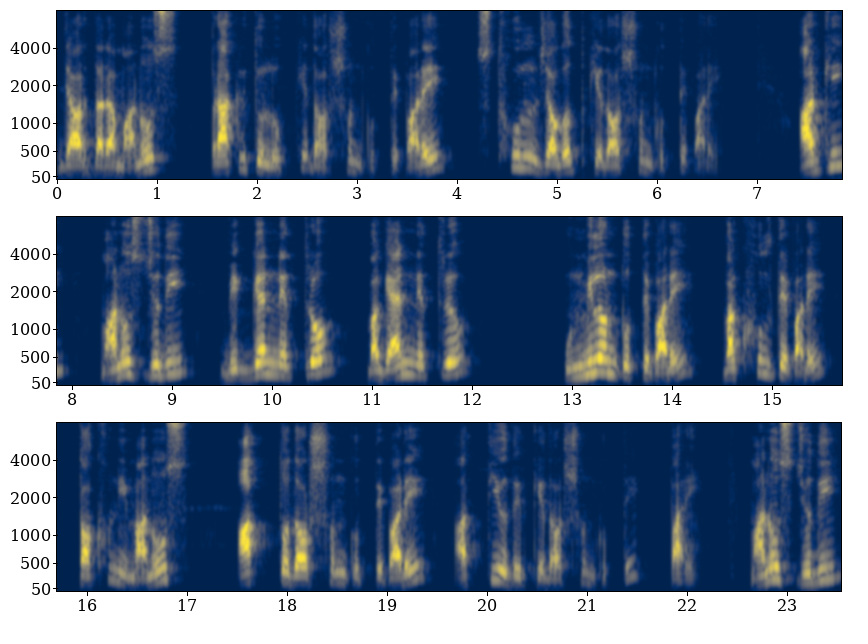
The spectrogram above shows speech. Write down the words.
যার দ্বারা মানুষ প্রাকৃত লোককে দর্শন করতে পারে, স্থূল জগৎকে দর্শন করতে পারে। আর কি? মানুষ যদি বিজ্ঞান নেত্র বা জ্ঞান নেত্র উন্মিলন করতে পারে বা খুলতে পারে, তখনই মানুষ আত্মদর্শন করতে পারে, আত্মীয়দেরকে দর্শন করতে পারে। মানুষ যদি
